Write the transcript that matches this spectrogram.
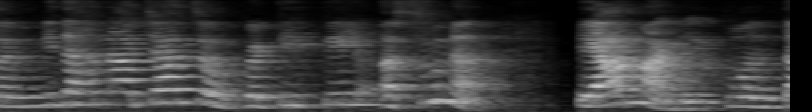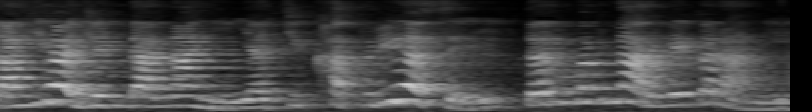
संविधानाच्या चौकटीतील असून त्यामागे कोणताही अजेंडा नाही याची खात्री असेल तर मग नार्वेकरांनी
